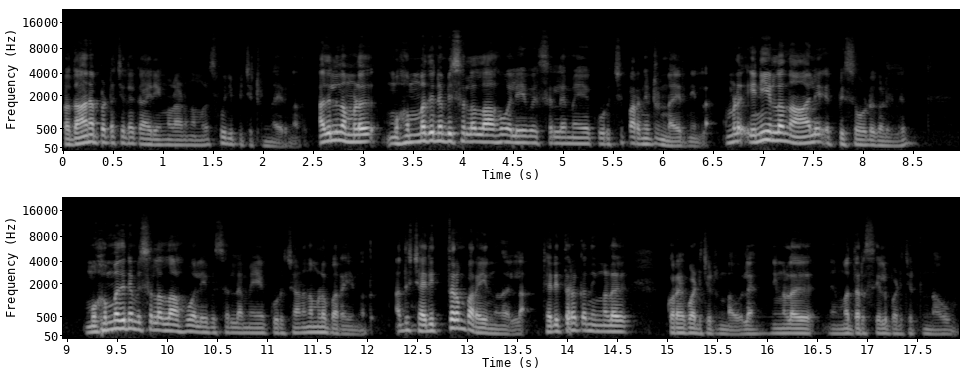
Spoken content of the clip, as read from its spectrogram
പ്രധാനപ്പെട്ട ചില കാര്യങ്ങളാണ് നമ്മൾ സൂചിപ്പിച്ചിട്ടുണ്ടായിരുന്നത്. അതിൽ നമ്മൾ മുഹമ്മദ് നബി സല്ലാഹു അലൈഹി വസല്ലമയെ കുറിച്ച് പറഞ്ഞിട്ടുണ്ടായിരുന്നില്ല. നമ്മൾ ഇനിയുള്ള നാല് എപ്പിസോഡുകളിൽ മുഹമ്മദ് നബി സല്ലാഹു അലൈഹി വസല്ലമയെ കുറിച്ചാണ് നമ്മൾ പറയുന്നത്. അത് ചരിത്രം പറയുന്നതല്ല. ചരിത്രമൊക്കെ നിങ്ങൾ കുറേ പഠിച്ചിട്ടുണ്ടാവും അല്ലേ? നിങ്ങൾ മദ്രസയിൽ പഠിച്ചിട്ടുണ്ടാവും.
